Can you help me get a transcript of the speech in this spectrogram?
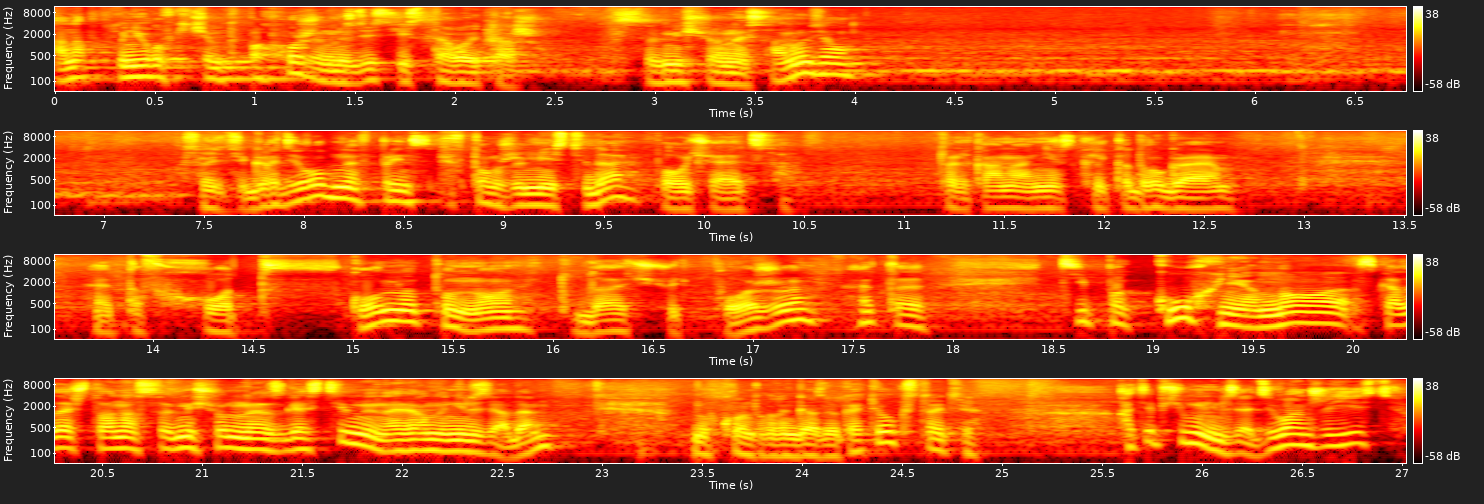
Она по планировке чем-то похожа, но здесь есть второй этаж. Совмещенный санузел. Смотрите, гардеробная, в принципе, в том же месте, да, получается? Только она несколько другая. Это вход в комнату, но туда чуть позже. Это типа кухня, но сказать, что она совмещенная с гостиной, наверное, нельзя, да? Ну, контурный газовый котел, кстати. Хотя почему нельзя? Диван же есть,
